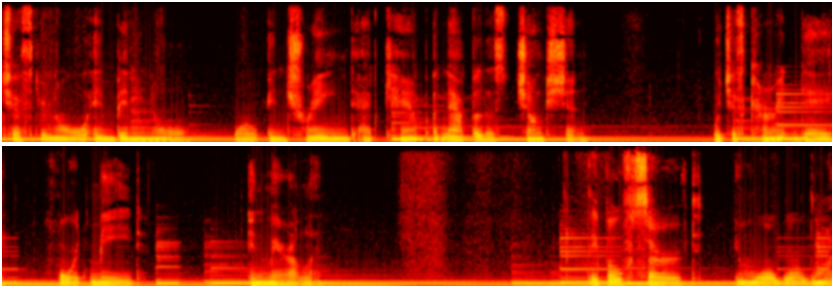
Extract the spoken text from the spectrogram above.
Chester Knoll and Benny Knoll were entrained at Camp Annapolis Junction which is current day Fort Meade in Maryland. They both served in World War I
